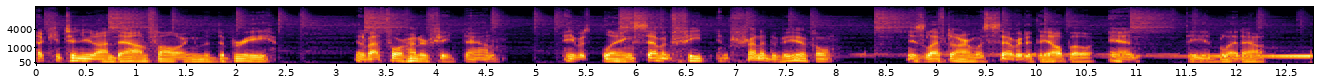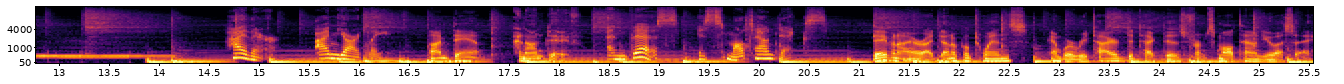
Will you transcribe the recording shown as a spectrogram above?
I continued on down following the debris. At about 400 feet down, he was laying seven feet in front of the vehicle. His left arm was severed at the elbow and he had bled out. Hi there. I'm Yardley, I'm Dan. And I'm Dave. and this is Small Town Dicks. Dave and I are identical twins, and we're retired detectives from Small Town USA.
